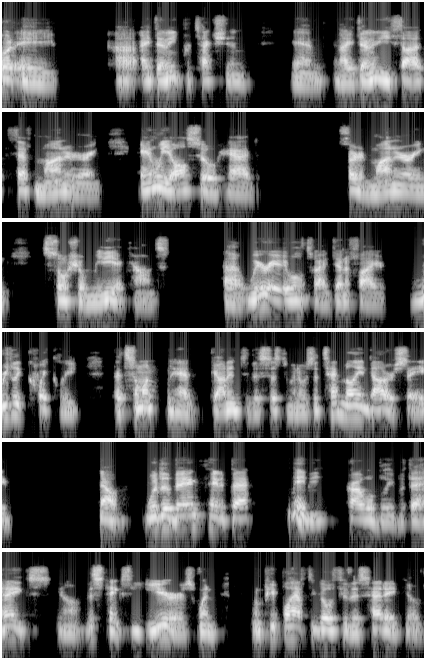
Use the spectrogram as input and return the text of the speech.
put a uh, identity protection and an identity theft, theft monitoring, and we also had started monitoring social media accounts. Uh, we were able to identify really quickly that someone had got into the system and it was a $10 million save. Now, would the bank pay it back? Maybe, probably, but the headaches, you know, this takes years when, when people have to go through this headache of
